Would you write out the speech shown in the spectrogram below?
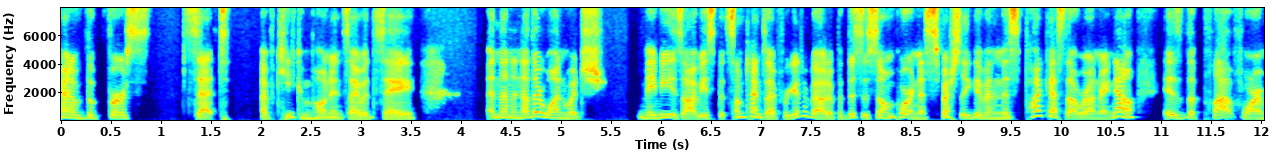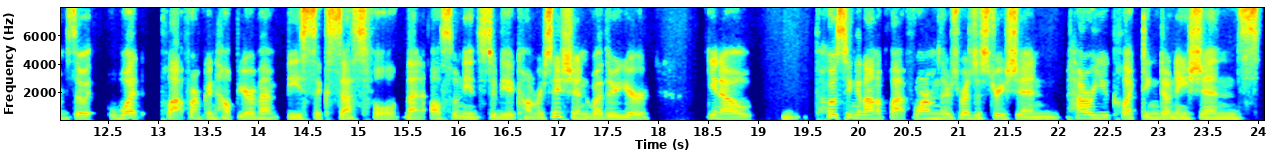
kind of the first set of key components, I would say. And then another one, which maybe is obvious, but sometimes I forget about it. But this is so important, especially given this podcast that we're on right now, is the platform. So, what platform can help your event be successful? That also needs to be a conversation, whether you're, you know, hosting it on a platform, there's registration. How are you collecting donations?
